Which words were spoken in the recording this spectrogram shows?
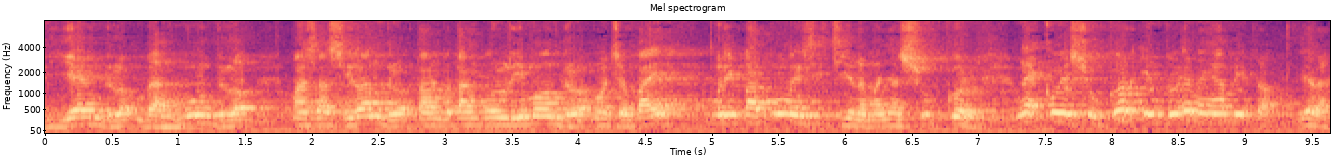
biyen ndelok mbahmu masa silam ndelok tahun petang puluh lima ndelok Mojopahit meripatmu mung siji namanya syukur. Nek kowe syukur intuke ning apik tok? Ya ra?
